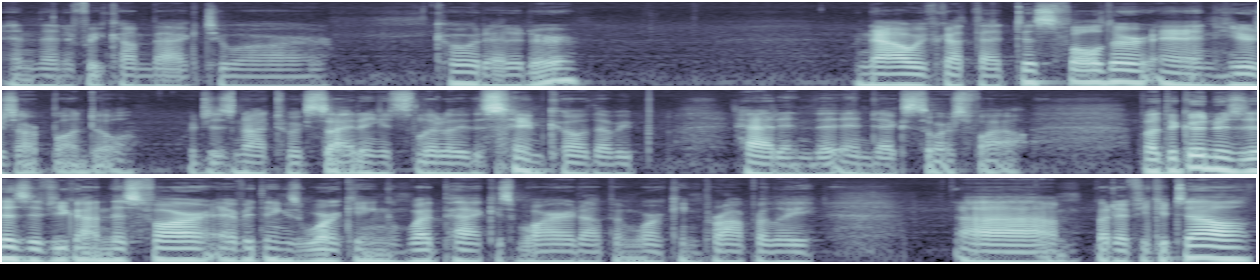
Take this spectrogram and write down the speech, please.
and then if we come back to our code editor, now we've got that dist folder, and here's our bundle, which is not too exciting. It's literally the same code that we had in the index source file. But the good news is if you've gotten this far, everything's working. Webpack is wired up and working properly. Uh, but if you could tell,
